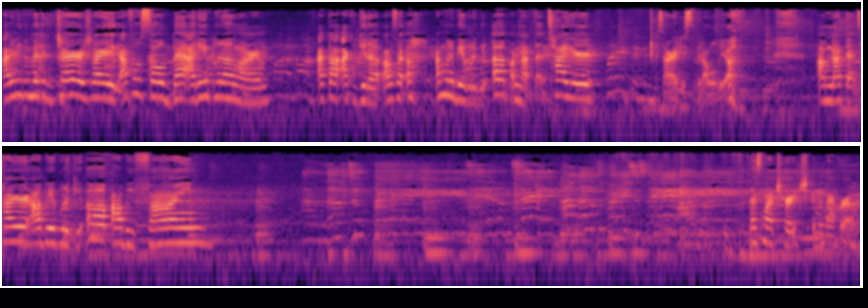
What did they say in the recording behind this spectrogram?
I didn't even make it to church. Like, I feel so bad. I didn't put an alarm. I thought I could get up. I was like, oh, I'm gonna be able to get up. I'm not that tired. Sorry, I just spit all over y'all. I'm not that tired. I'll be able to get up. I'll be fine. That's my church in the background.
